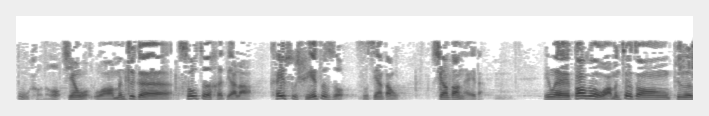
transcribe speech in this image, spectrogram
不可能。像我我们这个苏州核雕啦，开始学的时候是相当相当难的。嗯。因为当时我们这种，譬如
